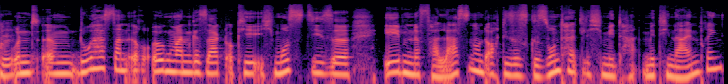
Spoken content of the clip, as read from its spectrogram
Mhm. Und ähm, du hast dann irgendwann gesagt, okay, ich muss diese Ebene verlassen und auch dieses Gesundheitliche mit, mit hineinbringen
